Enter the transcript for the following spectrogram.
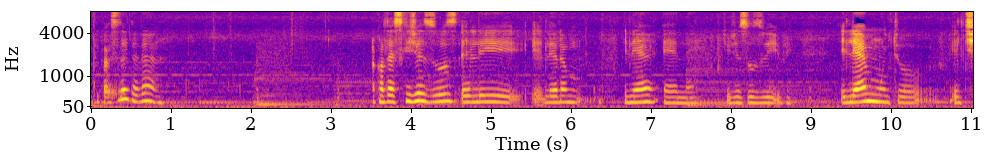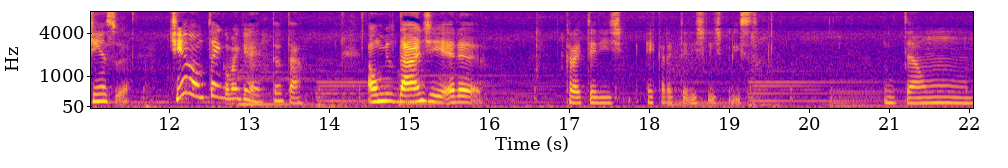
ficou você tá entendendo? Acontece que Jesus, ele ele era ele é, é né? Porque Jesus vive ele é muito. Ele tinha. Tinha, não, tem, como é que é? Então tá. A humildade era característica, é característica de Cristo. Então.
